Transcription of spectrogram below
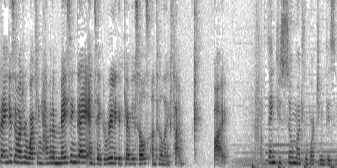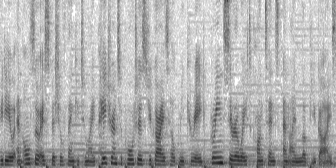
Thank you so much for watching. Have an amazing day and take really good care of yourselves. Until next time. Bye. Thank you so much for watching this video and also a special thank you to my Patreon supporters. You guys help me create green zero waste content and I love you guys.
